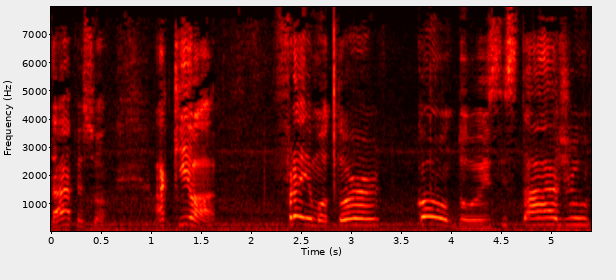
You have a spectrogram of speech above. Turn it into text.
tá pessoal? Aqui ó, freio motor com dois estágios,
